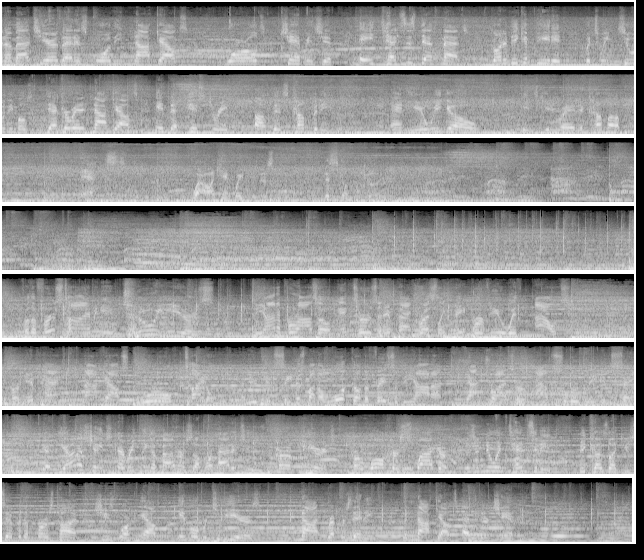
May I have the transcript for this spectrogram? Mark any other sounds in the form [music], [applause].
in a match here that is for the Knockouts World Championship. A Texas death match going to be competed between two of the most decorated knockouts in the history of this company. And here we go. It's getting ready to come up next. Wow, I can't wait for this one. This is gonna be good. For the first time in two years, Deonna Purrazzo enters an Impact Wrestling pay-per-view without her Impact Knockouts World title. And you can see just by the look on the face of Deonna, that drives her absolutely insane. Yeah, Deonna's changed everything about herself, her attitude, her appearance, her walk, her swagger. There's a new intensity because, like you said, for the first time, she's walking out in over two years, not representing the Knockouts as their champion.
